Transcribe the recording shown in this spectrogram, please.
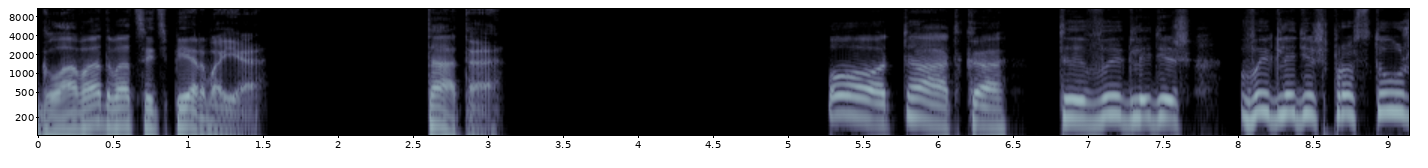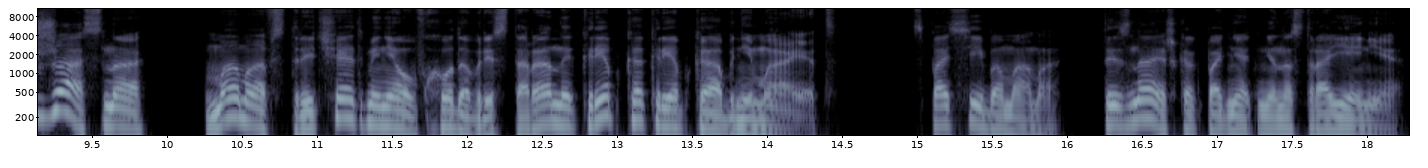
Глава 21. Тата. «О, Татка, ты выглядишь... выглядишь просто ужасно!» Мама встречает меня у входа в ресторан и крепко-крепко обнимает. «Спасибо, мама. Ты знаешь, как поднять мне настроение».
